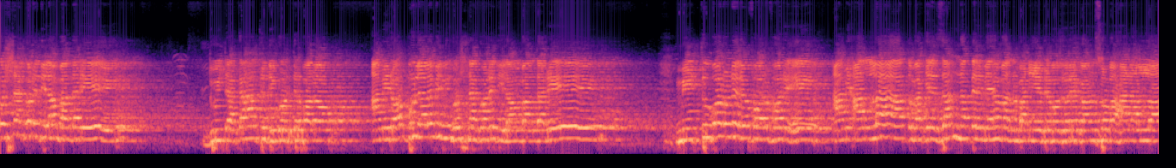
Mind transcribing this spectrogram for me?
ঘোষণা করে দিলাম, বান্দারে, দুইটা কাজ যদি করতে পারো, আমি রব্বুল আলামিন ঘোষণা করে দিলাম, বান্দারে, মৃত্যুবরণের পর পরে আমি আল্লাহ তোমাকে জান্নাতের মেহমান বানিয়ে দেবো, জোরে গান, সুবহানাল্লাহ।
